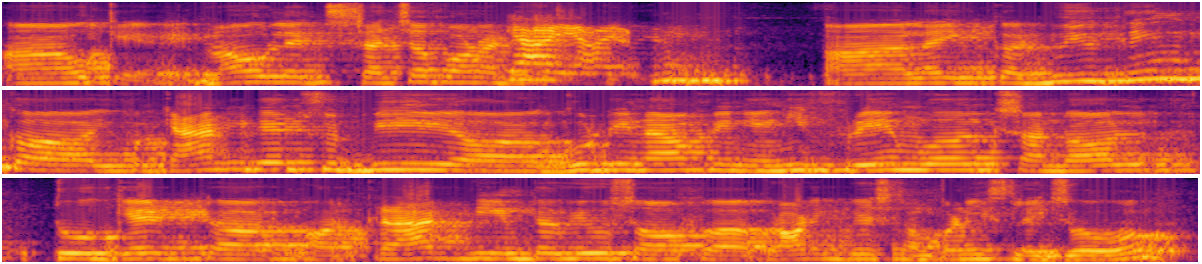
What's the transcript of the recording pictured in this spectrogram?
Uh, okay. Now let's touch upon a Yeah, yeah, yeah. Uh, like, uh, do you think uh, if a candidate should be uh, good enough in any frameworks and all to get uh, or crack the interviews of uh, product-based companies like Zoho?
